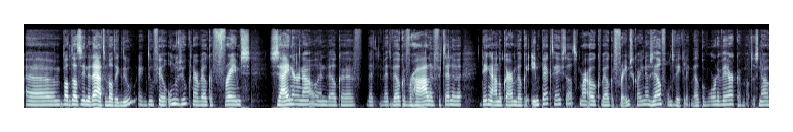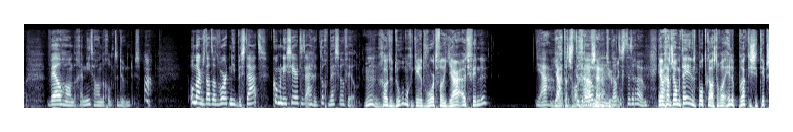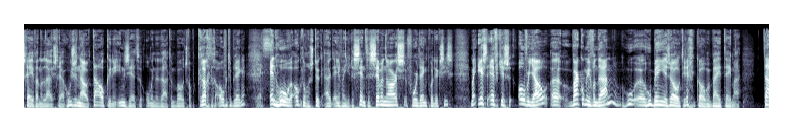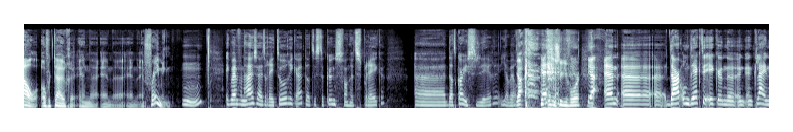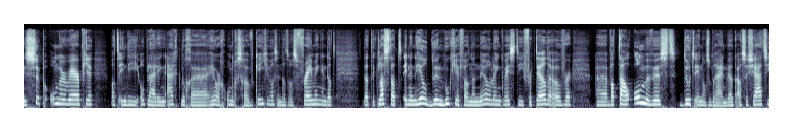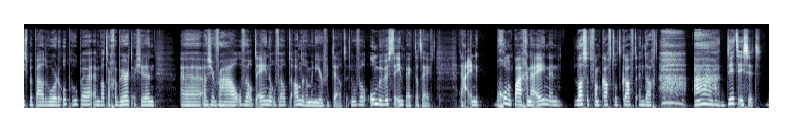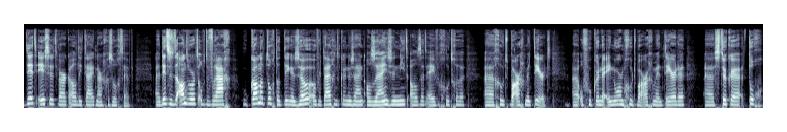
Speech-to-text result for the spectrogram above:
Ehm, want dat is inderdaad wat ik doe. Ik doe veel onderzoek naar welke frames zijn er nou... en welke, met, met welke verhalen vertellen we dingen aan elkaar en welke impact heeft dat. Maar ook welke frames kan je nou zelf ontwikkelen. Welke woorden werken. Wat is nou wel handig en niet handig om te doen. Dus ah, ondanks dat dat woord niet bestaat, communiceert het eigenlijk toch best wel veel. Mm. Grote doel, nog een keer het woord van het jaar uitvinden. Ja, Ja, dat is zou de wel gaaf droom. zijn natuurlijk. Dat is de droom. Ja, we gaan zo meteen in de podcast nog wel hele praktische tips geven aan de luisteraar. Hoe ze nou taal kunnen inzetten om inderdaad een boodschap krachtig over te brengen. Yes. En horen ook nog een stuk uit een van je recente seminars voor denkproducties. Maar eerst eventjes over jou. Eh, waar kom je vandaan? Hoe, eh, hoe ben je zo terechtgekomen bij het thema taal, overtuigen en, eh, en, en, en framing? Hmm. Ik ben van huis uit retorica. Dat is de kunst van het spreken. Eh, dat kan je studeren, jawel. Ja, Er is een studie voor. Ja, en eh, eh, daar ontdekte ik een, een, een klein subonderwerpje. Wat in die opleiding eigenlijk nog heel erg ondergeschoven kindje was. En dat was framing. En dat, dat, ik las dat in een heel dun boekje van een neurolinguist. Die vertelde over wat taal onbewust doet in ons brein. Welke associaties bepaalde woorden oproepen. En wat er gebeurt als je een, eh, als je een verhaal ofwel op de ene ofwel op de andere manier vertelt. En hoeveel onbewuste impact dat heeft. Nou, en ik begon op pagina 1 en las het van kaft tot kaft en dacht: ah, dit is het. Dit is het waar ik al die tijd naar gezocht heb. Eh, dit is de antwoord op de vraag: hoe kan het toch dat dingen zo overtuigend kunnen zijn, al zijn ze niet altijd even goed, eh, goed beargumenteerd? Of hoe kunnen enorm goed beargumenteerde stukken toch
